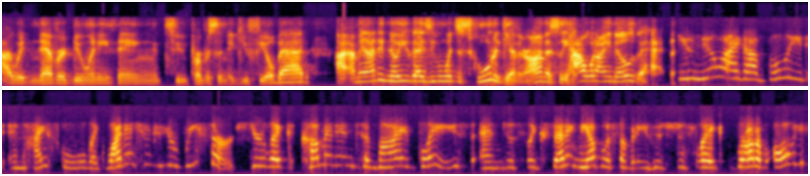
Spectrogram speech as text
I would never do anything to purposely make you feel bad. I, I mean, I didn't know you guys even went to school together. Honestly, how would I know that? You knew I got bullied in high school. Like, why didn't you do your research? You're like coming into my place and just like setting me up with somebody who's just like brought up all these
